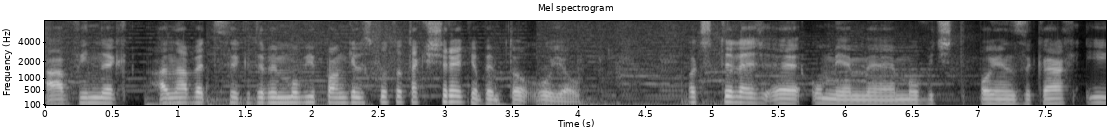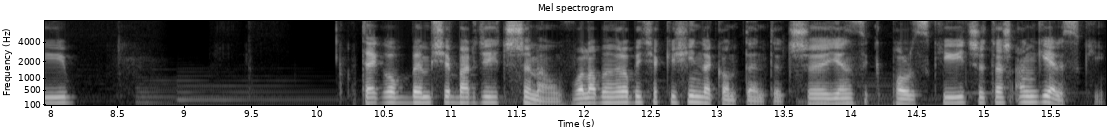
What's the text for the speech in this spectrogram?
a w innych, a nawet gdybym mówił po angielsku, to tak średnio bym to ujął. Choć tyle e, umiem e, mówić po językach i tego bym się bardziej trzymał. Wolałbym robić jakieś inne kontenty, czy język polski, czy też angielski.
